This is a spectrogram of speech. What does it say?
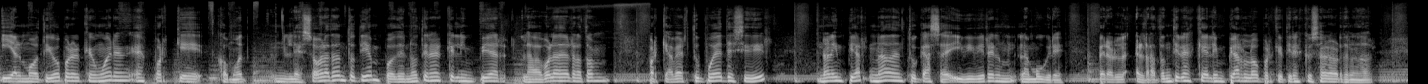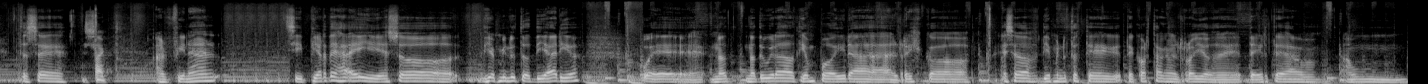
y el motivo por el que mueren es porque como les sobra tanto tiempo de no tener que limpiar la bola del ratón, porque a ver, tú puedes decidir no limpiar nada en tu casa y vivir en la mugre, pero el ratón tienes que limpiarlo porque tienes que usar el ordenador. Entonces, Exacto. al final, si pierdes ahí esos 10 minutos diarios, pues no, no te hubiera dado tiempo ir al risco. Esos 10 minutos te, te cortan el rollo de, irte a, un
